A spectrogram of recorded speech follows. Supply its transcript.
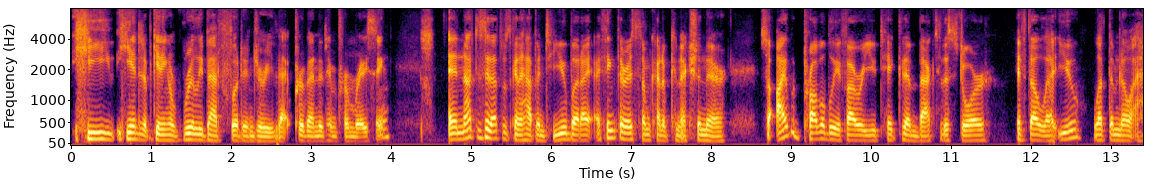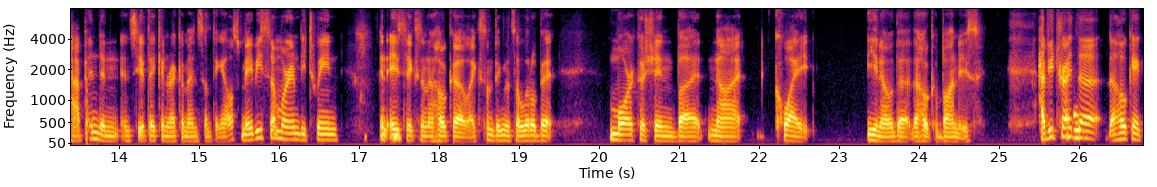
he he ended up getting a really bad foot injury that prevented him from racing. And not to say that's what's going to happen to you, but I, I think there is some kind of connection there. So I would probably, if I were you, take them back to the store if they'll let you, let them know what happened and, and see if they can recommend something else. Maybe somewhere in between an Asics and a Hoka, like something that's a little bit more cushion, but not quite, you know, the, the Hoka Bondis. Have you tried the, the Hoka,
